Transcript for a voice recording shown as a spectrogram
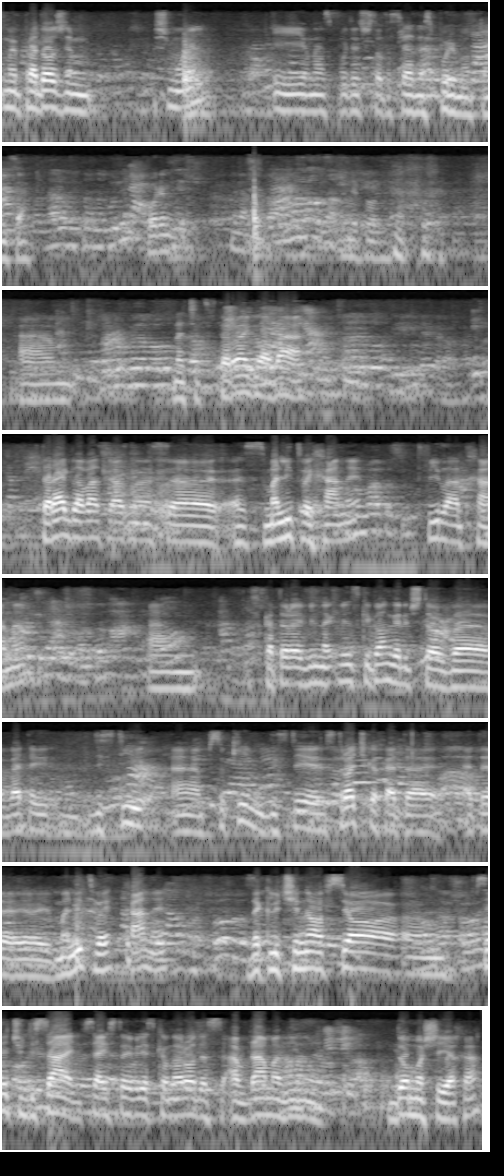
Мы продолжим Шмуэль, и у нас будет что-то связанное с Пуримом в конце. Пурим? Не помню. Ам, Значит, вторая глава Вторая глава связана с, э, с молитвой Ханы, Тфила от Хана, эм, в которой Вильнский гон говорит, что в, в этой десяти э, псуким, десяти строчках это, этой молитвы Ханы заключено все, э, все чудеса, вся история еврейского народа с Авраама Вину до Машеха.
